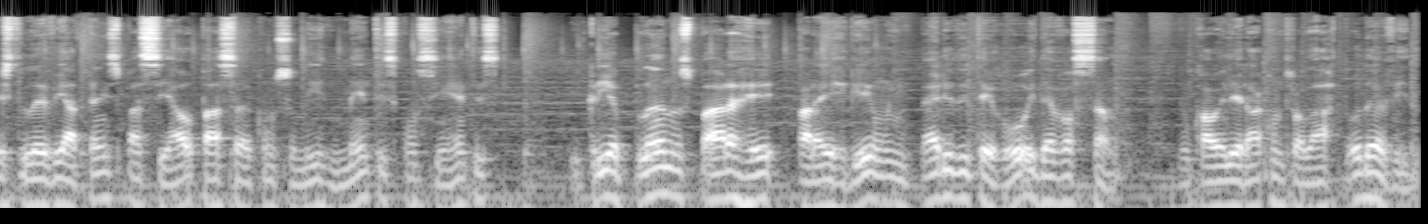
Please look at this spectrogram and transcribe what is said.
este Leviatã espacial passa a consumir mentes conscientes e cria planos para, re... para erguer um império de terror e devoção, no qual ele irá controlar toda a vida.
